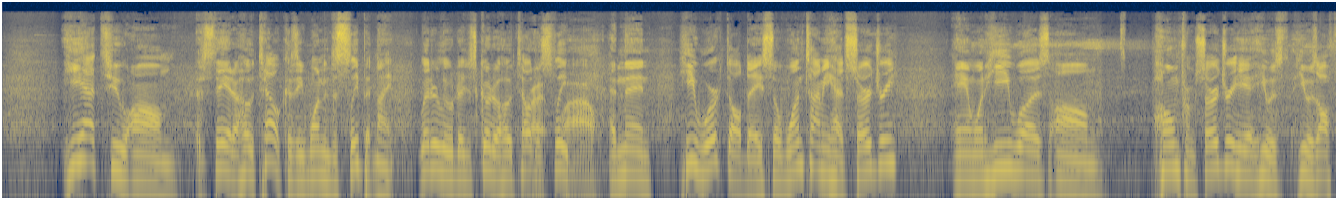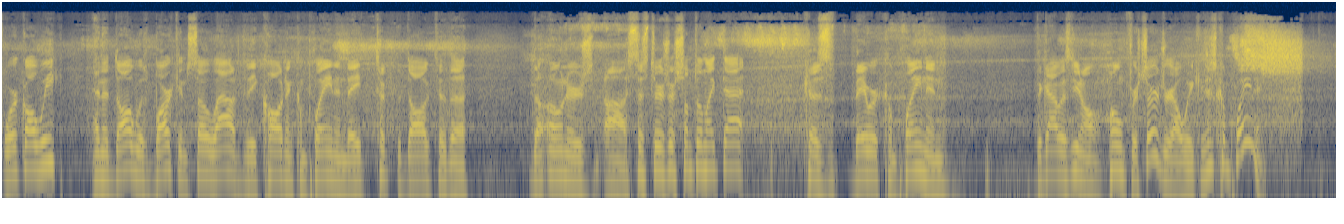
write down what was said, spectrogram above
he had to um, stay at a hotel because he wanted to sleep at night. Literally, would just go to a hotel to sleep. wow. And then he worked all day. So one time he had surgery, and when he was um, home from surgery, he, he was he was off work all week, and the dog was barking so loud that he called and complained, and they took the dog to the the owner's uh, sisters or something like that because they were complaining. The guy was you know home for surgery all week, he's just complaining.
